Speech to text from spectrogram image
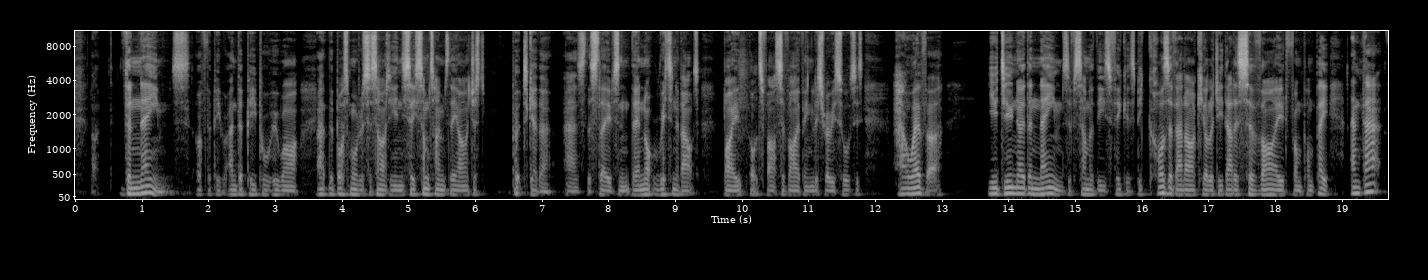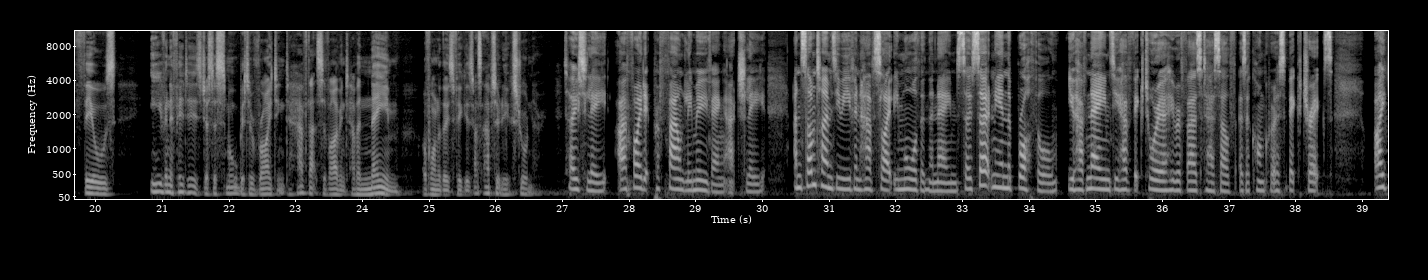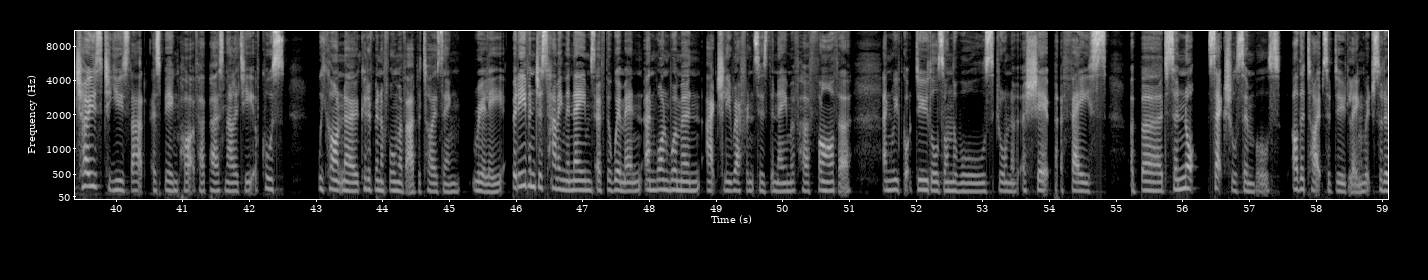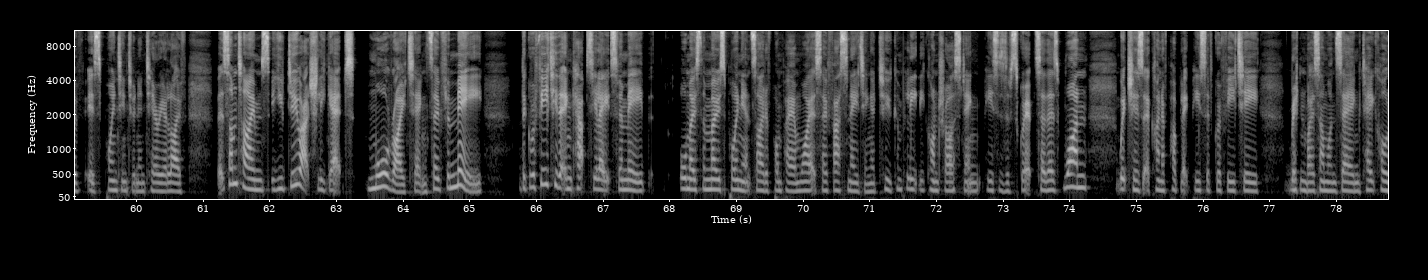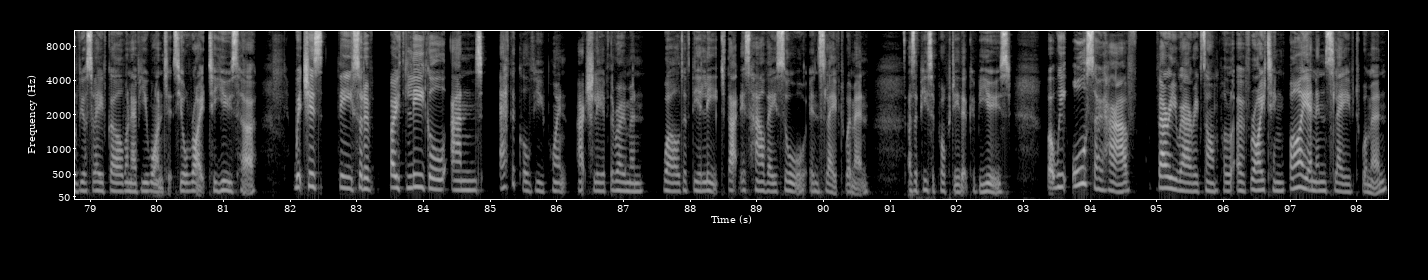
the names of the people and the people who are at the bottom order of society. And you say sometimes they are just put together as the slaves and they're not written about by lots of our surviving literary sources. However, you do know the names of some of these figures because of that archaeology that has survived from Pompeii. And that feels, even if it is just a small bit of writing, to have that surviving, to have a name of one of those figures, that's absolutely extraordinary. Totally. I find it profoundly moving, actually. And sometimes you even have slightly more than the names. So, certainly in the brothel, you have names. You have Victoria, who refers to herself as a conqueress, Victrix. I chose to use that as being part of her personality. Of course, we can't know. Could have been a form of advertising, really. But even just having the names of the women, and one woman actually references the name of her father. And we've got doodles on the walls, drawn a, a ship, a face, a bird. So, not sexual symbols, other types of doodling, which sort of is pointing to an interior life. But sometimes you do actually get more writing. So, for me, the graffiti that encapsulates for me almost the most poignant side of Pompeii and why it's so fascinating are two completely contrasting pieces of script. So there's one which is a kind of public piece of graffiti written by someone saying, Take hold of your slave girl whenever you want, it's your right to use her, which is the sort of both legal and ethical viewpoint, actually, of the Roman world, of the elite. That is how they saw enslaved women as a piece of property that could be used. But we also have very rare example of writing by an enslaved woman,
